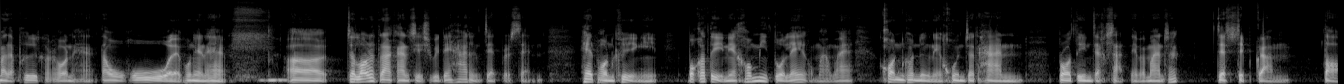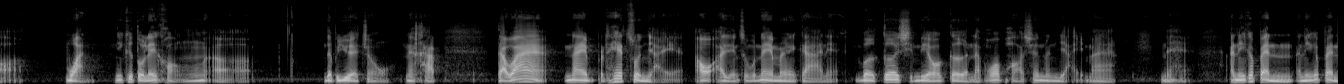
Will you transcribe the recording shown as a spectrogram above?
มาจากพืชขอโทษนะฮะเต้าหู้อะไรพวกนี้นะฮะจะลดอัตราการเสียชีวิตได้ 5-7%เหตุผลคืออย่างนี้ ปกติเนี่ยเขามีตัวเลขออกมาว่า คนคนหนึ่งเนี่ยควรจะทานโปรตีนจากสัตว์เนี่ยประมาณสัก 70 กรัมต่อวัน นี่คือตัวเลขของ WHO นะครับแต่ว่าในประเทศส่วนใหญ่เอาอย่างสมมติในอเมริกาเนี่ยเบอร์เกอร์ชิ้นเดียวก็เกินนะเพราะว่าพอชั่นมันใหญ่มาก นะฮะอันนี้ก็เป็นอันนี้ก็เป็น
